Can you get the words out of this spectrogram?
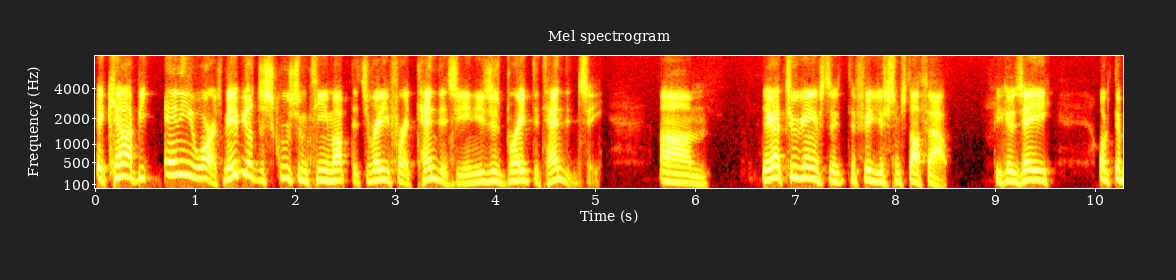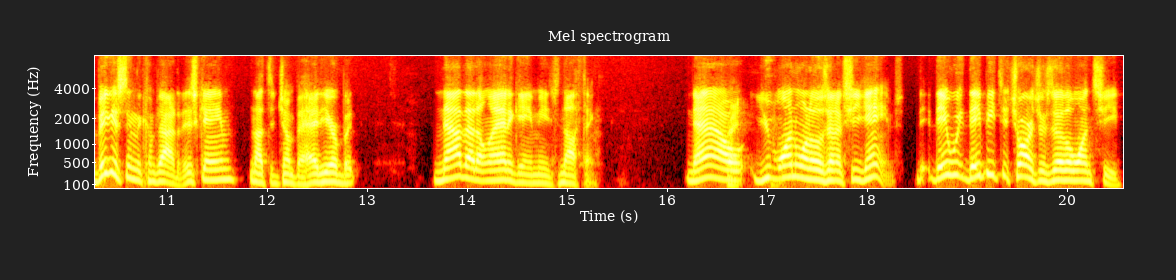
It cannot be any worse. Maybe you'll just screw some team up that's ready for a tendency and you just break the tendency. Um, they got two games to, to figure some stuff out because they look the biggest thing that comes out of this game, not to jump ahead here, but now that Atlanta game means nothing now right. you won one of those NFC games. They they beat the Chargers. They're the one seed.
